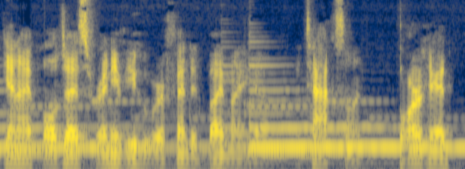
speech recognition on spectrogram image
Again, I apologize for any of you who were offended by my uh, attacks on Barrhead.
